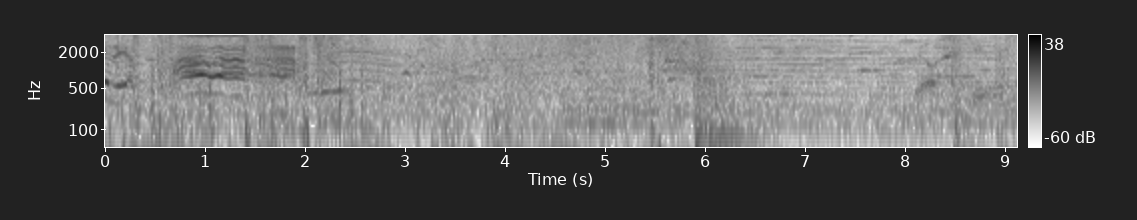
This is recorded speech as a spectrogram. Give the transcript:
Imperium power! Your skills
